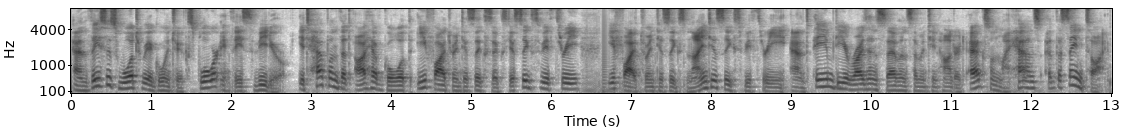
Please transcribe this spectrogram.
And this is what we are going to explore in this video. It happened that I have got E5 2666v3, E5 2696v3 and AMD Ryzen 7 1700X on my hands at the same time.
